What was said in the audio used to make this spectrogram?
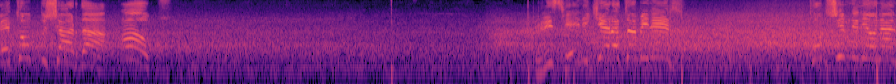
Ve top dışarıda. Out. Risk tehlike yaratabilir. Top şimdi Lionel,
